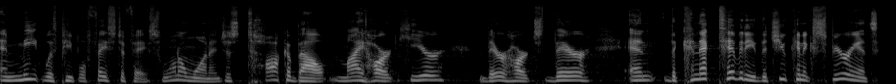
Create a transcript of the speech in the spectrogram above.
and meet with people face to face, one on one, and just talk about my heart here, their hearts there, and the connectivity that you can experience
